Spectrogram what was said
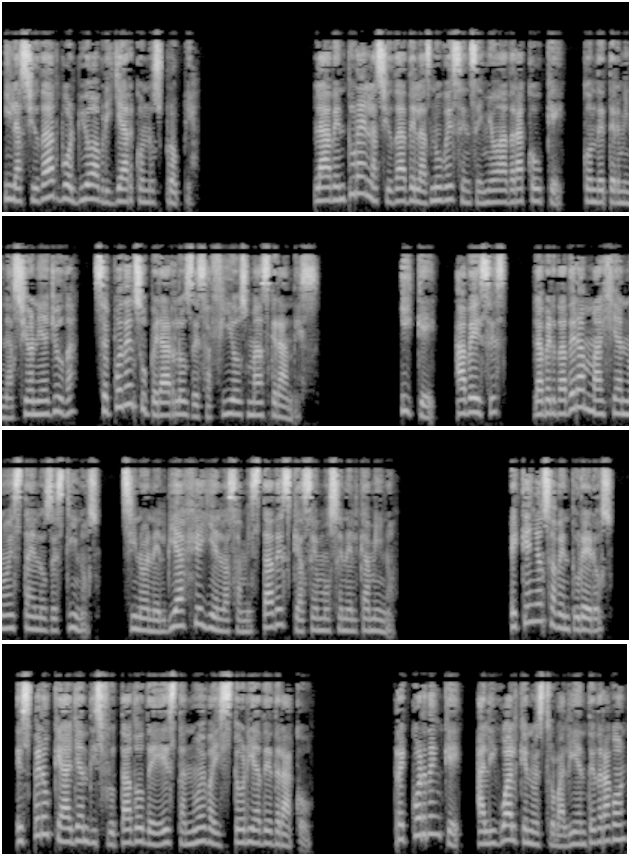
y la ciudad volvió a brillar con luz propia. La aventura en la ciudad de las nubes enseñó a Draco que, con determinación y ayuda, se pueden superar los desafíos más grandes. Y que, a veces, la verdadera magia no está en los destinos, sino en el viaje y en las amistades que hacemos en el camino. Pequeños aventureros, espero que hayan disfrutado de esta nueva historia de Draco. Recuerden que, al igual que nuestro valiente dragón,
